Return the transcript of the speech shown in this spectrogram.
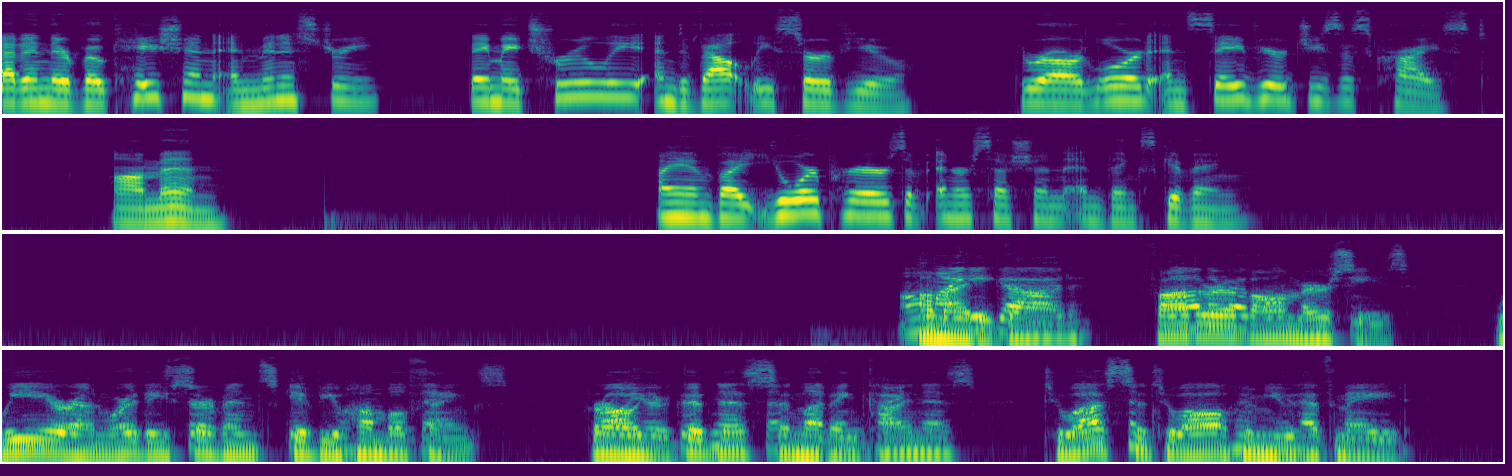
that in their vocation and ministry they may truly and devoutly serve you. Through our Lord and Savior Jesus Christ. Amen. I invite your prayers of intercession and thanksgiving. Almighty God, Father of all mercies, we, your unworthy servants, give you humble thanks for all your goodness and loving kindness to us and to all whom you have made.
